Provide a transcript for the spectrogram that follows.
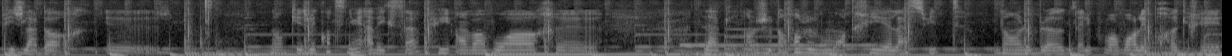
puis je l'adore. Euh, donc, je vais continuer avec ça. Puis, on va voir. la, d'enfant, je vais vous montrer la suite dans le blog. Vous allez pouvoir voir les progrès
